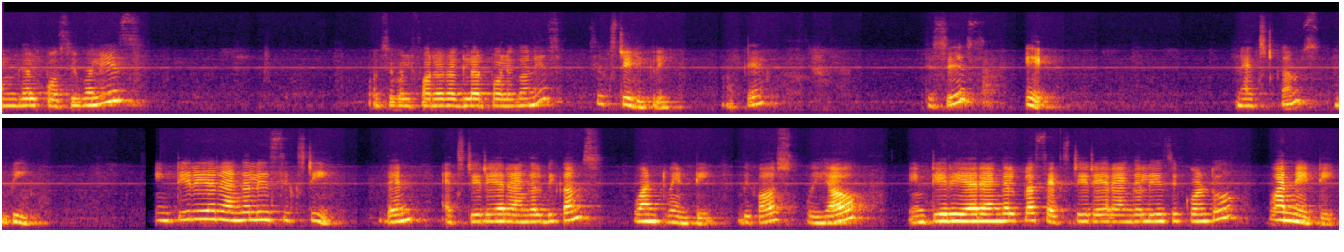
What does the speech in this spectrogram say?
angle possible is possible for a regular polygon is 60 degree. Okay. This is a. Next comes b. Interior angle is 60 then exterior angle becomes 120 because we have interior angle plus exterior angle is equal to 180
